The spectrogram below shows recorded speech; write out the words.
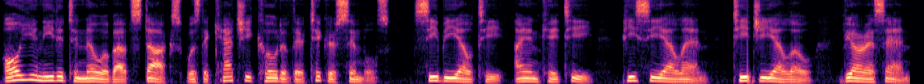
All you needed to know about stocks was the catchy code of their ticker symbols, CBLT, INKT, PCLN, TGLO, VRSN,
